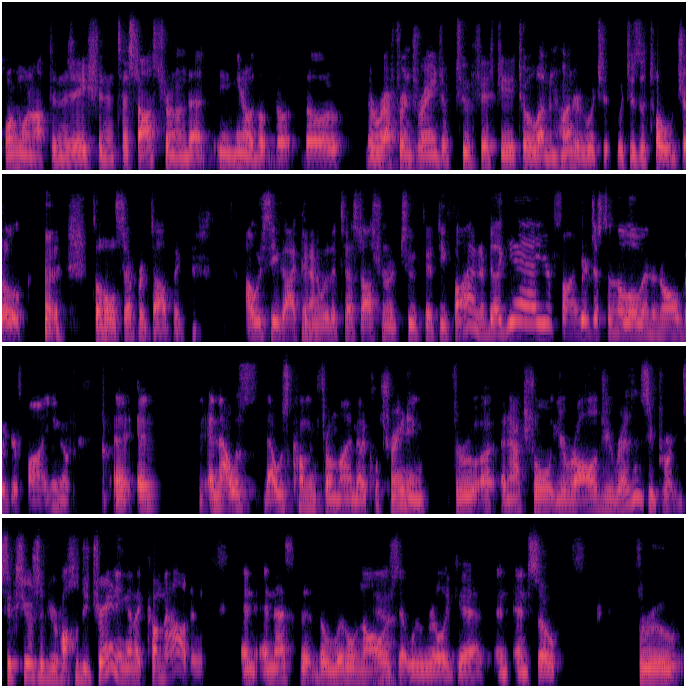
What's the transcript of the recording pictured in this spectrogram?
hormone optimization and testosterone that you know the the, the, the reference range of 250 to 1100 which which is a total joke. It's a whole separate topic. I would see a guy come yeah. in with a testosterone of 255 and i'd be like yeah you're fine. You're just in the low end and all but you're fine you know? And and, and that was that was coming from my medical training through a, an actual urology residency program six years of urology training and i come out and and and that's the, the little knowledge yeah. that we really get. And and so through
